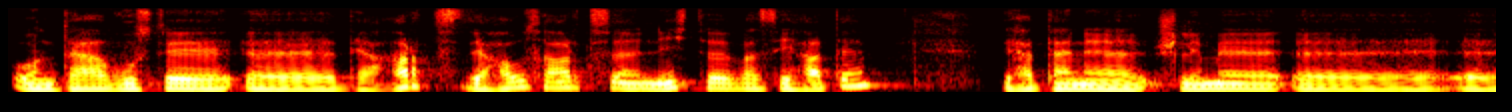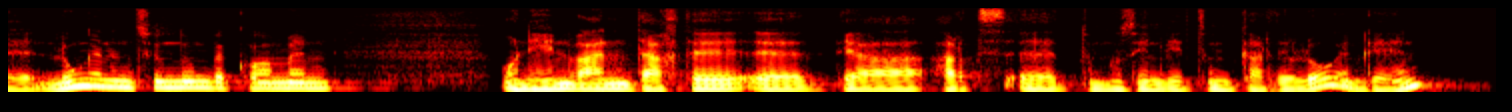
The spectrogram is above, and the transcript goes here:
Und da wusste äh, der Arzt, der Hausarzt äh, nicht, äh, was sie hatte. Sie hat eine schlimme äh, äh, Lungenentzündung bekommen. Und irgendwann dachte der Arzt, du musst irgendwie zum Kardiologen gehen.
